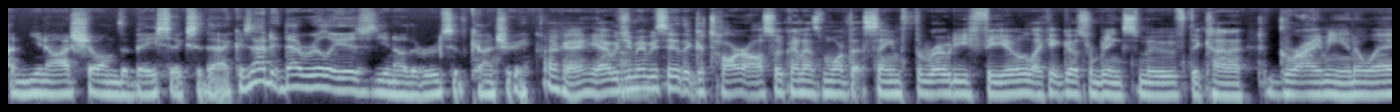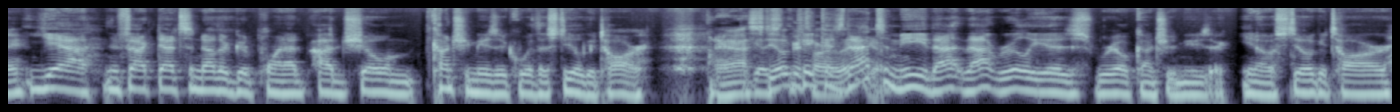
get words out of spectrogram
I, I, you know, I'd show them the basics of that because that that really is, you know, the roots of country. Okay, yeah. Would Um, you maybe say the guitar also kind of has more of that same throaty feel, like it goes from being smooth to kind of grimy in a way? Yeah, in fact, that's another good point. I'd, I'd show them country music with a steel guitar. Yeah, steel guitar. because that to me that that really is real country music. You know, steel guitar.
